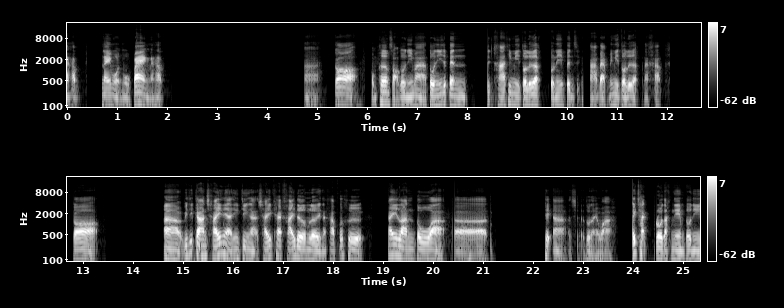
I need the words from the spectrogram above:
นะครับ ในหมวดหมู่แป้งนะครับ อ่าก็ ผมเพิ่ม2ตัวนี้มา ตัวนี้จะเป็นสินค้าที่มีตัวเลือก ตัวนี้เป็นสินค้าแบบไม่มีตัวเลือกนะครับ ก็อ่าวิธีการใช้เนี่ยจริง ๆอะใช้คล้ายๆเดิมเลยนะครับ ก็คือให้รันตัวเอ่อเทอ่าตัวไหนวะ extract product name ตัวนี้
